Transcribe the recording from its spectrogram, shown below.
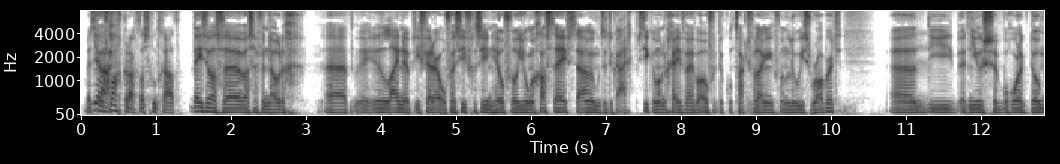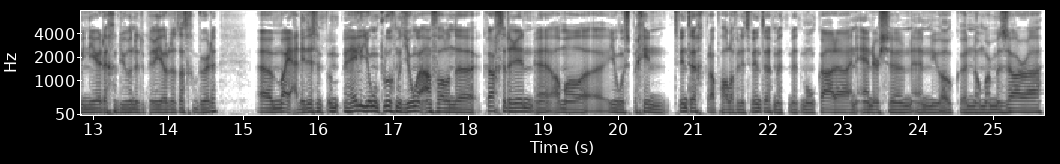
Met veel ja, slagkracht als het goed gaat. Deze was, uh, was even nodig. Uh, in een line-up die verder offensief gezien heel veel jonge gasten heeft staan. We moeten natuurlijk eigenlijk stiekem ook nog even hebben over de contractverlenging van Louis Robert. Uh, mm. Die het nieuws behoorlijk domineerde gedurende de periode dat dat gebeurde. maar ja, dit is een, een, hele jonge ploeg met jonge aanvallende krachten erin. allemaal jongens begin 20, krap half in de 20. Met, met Moncada en Anderson en nu ook Nomar Mazzara.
